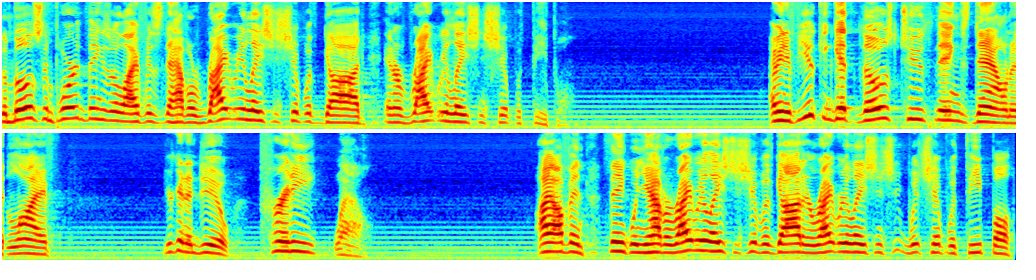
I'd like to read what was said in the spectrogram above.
the most important things in life is to have a right relationship with God and a right relationship with people. I mean, if you can get those two things down in life, you're going to do pretty well. I often think when you have a right relationship with God and a right relationship with people,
